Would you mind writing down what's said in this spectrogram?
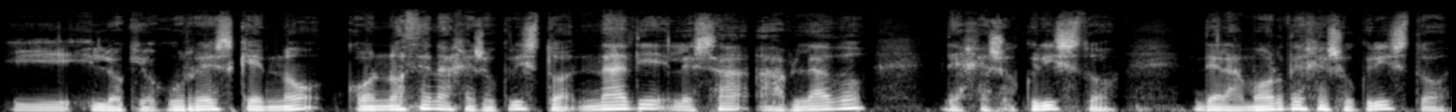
y, y lo que ocurre es que no conocen a Jesucristo. Nadie les ha hablado de Jesucristo, del amor de Jesucristo.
